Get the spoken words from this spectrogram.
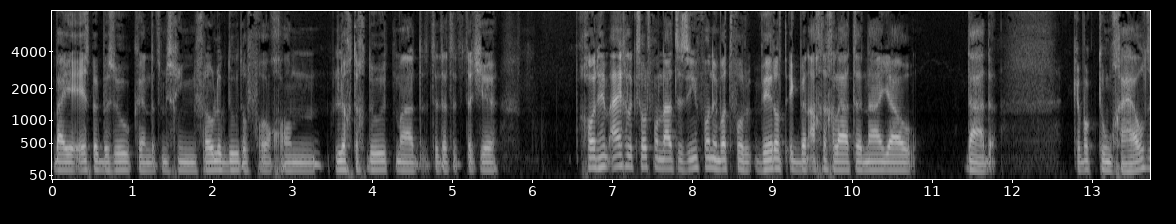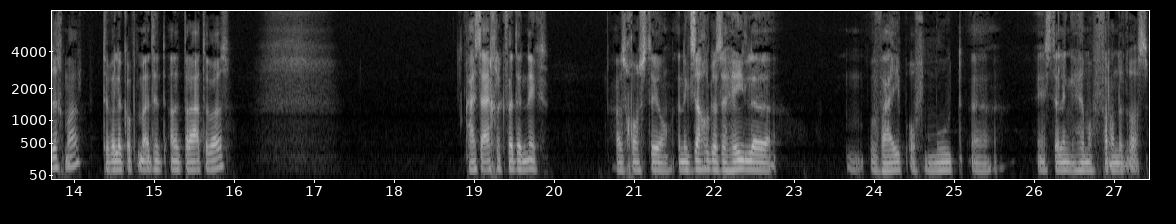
bij je is bij bezoek. En dat misschien vrolijk doet of gewoon, luchtig doet. Maar dat, dat, dat je gewoon hem eigenlijk soort van laten zien van in wat voor wereld ik ben achtergelaten na jouw daden. Ik heb ook toen gehuild, zeg maar. Terwijl ik op het aan het praten was. Hij is eigenlijk verder niks. Hij was gewoon stil. En ik zag ook dat zijn hele vibe of mood uh, instelling helemaal veranderd was.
